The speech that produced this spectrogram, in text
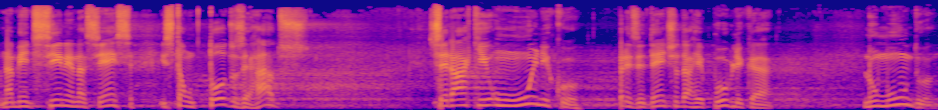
na medicina e na ciência, estão todos errados? Será que um único presidente da República no mundo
